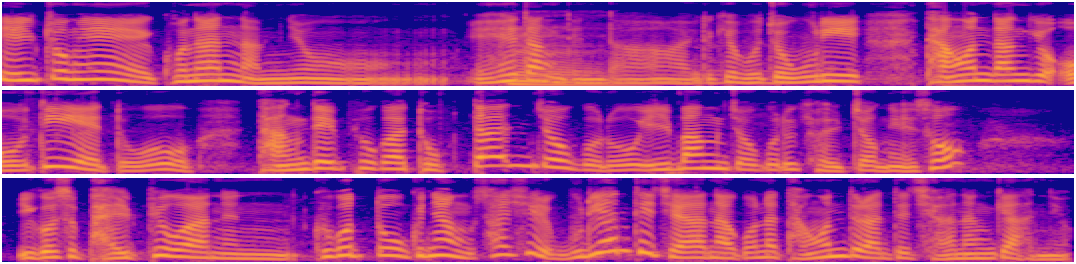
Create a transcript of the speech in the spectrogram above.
일종의 권한 남용에 해당된다 이렇게 보죠. 우리 당원 당규 어디에도 당 대표가 독단적으로 일방적으로 결정해서 이것을 발표하는 그것도 그냥 사실 우리한테 제안하거나 당원들한테 제안한 게 아니에요.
